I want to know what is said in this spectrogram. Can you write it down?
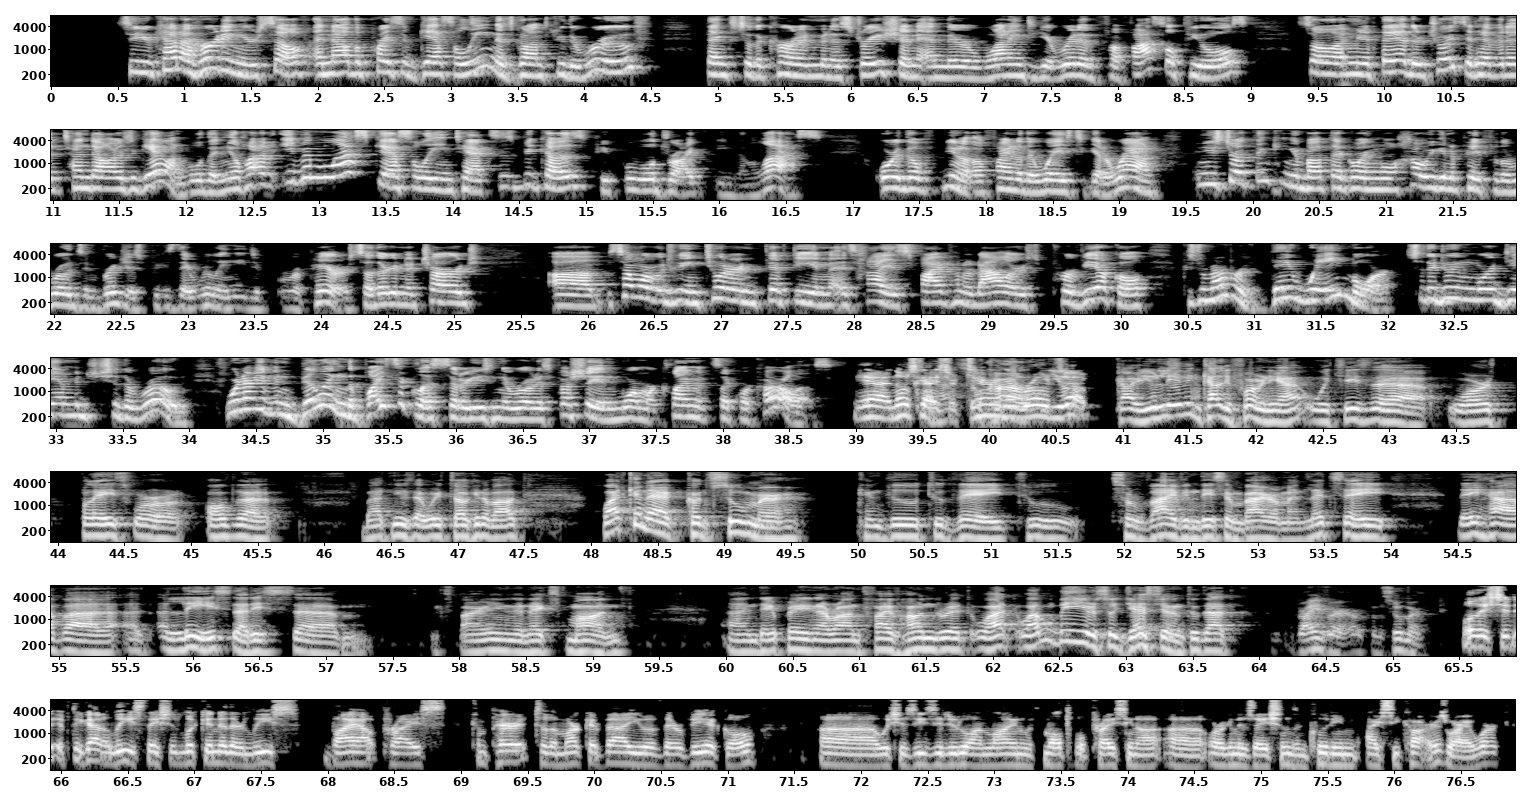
So you're kind of hurting yourself. And now the price of gasoline has gone through the roof thanks to the current administration and they're wanting to get rid of fossil fuels. So, I mean, if they had their choice, they'd have it at $10 a gallon. Well, then you'll have even less gasoline taxes because people will drive even less. Or they'll, you know, they'll find other ways to get around. And you start thinking about that going, well, how are we going to pay for the roads and bridges? Because they really need to repair. So they're going to charge uh, somewhere between 250 and as high as $500 per vehicle. Because remember, they weigh more, so they're doing more damage to the road. We're not even billing the bicyclists that are using the road, especially in warmer climates like where Karl is. Yeah, and those guys are tearing so Karl, the roads you, up. Karl, you live in California, which is the worst place for all the bad news that we're talking about. What can a consumer can do today to survive in this environment? Let's say they have a, a, a lease that is um, expiring in the next month, and they're paying around 500. What what would be your suggestion to that driver or consumer? Well, they should, if they got a lease, they should look into their lease buyout price, compare it to the market value of their vehicle, uh, which is easy to do online with multiple pricing uh, uh organizations, including iSeeCars, where I work,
